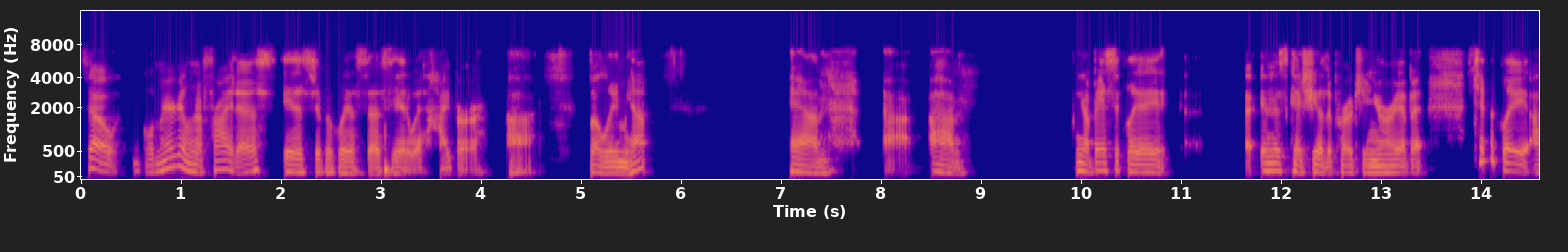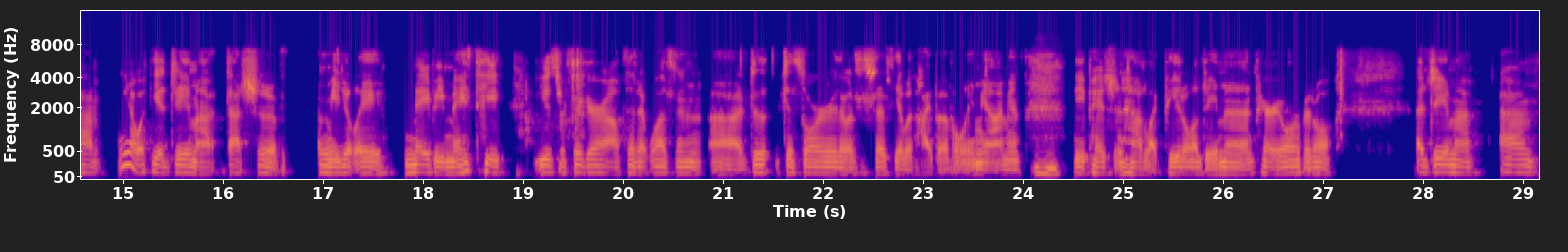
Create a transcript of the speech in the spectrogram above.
So, glomerulonephritis is typically associated with hypervolemia. Uh, and, uh, um, you know, basically, uh, in this case, you have the proteinuria, but typically, um, you know, with the edema, that should have immediately maybe made the user figure out that it wasn't a d- disorder that was associated with hypovolemia. I mean, Mhm. the patient had like pedal edema and periorbital edema. Um,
